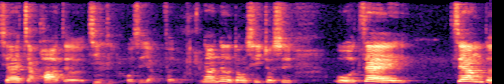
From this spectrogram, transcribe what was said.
现在讲话的基底或是养分嘛。那那个东西就是我在这样的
